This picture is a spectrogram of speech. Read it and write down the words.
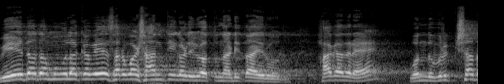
ವೇದದ ಮೂಲಕವೇ ಸರ್ವ ಶಾಂತಿಗಳು ಇವತ್ತು ನಡೀತಾ ಇರುವುದು. ಹಾಗಾದರೆ ಒಂದು ವೃಕ್ಷದ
